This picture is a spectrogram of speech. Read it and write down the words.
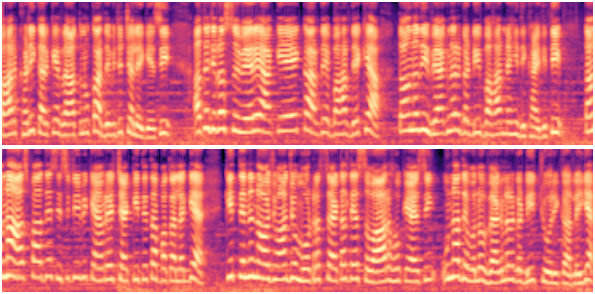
ਬਾਹਰ ਖੜੀ ਕਰਕੇ ਰਾਤ ਨੂੰ ਘਰ ਦੇ ਵਿੱਚ ਚਲੇ ਗਏ ਸੀ ਅਤੇ ਜਦੋਂ ਸਵੇਰੇ ਆ ਕੇ ਘਰ ਦੇ ਬਾਹਰ ਦੇਖਿਆ ਤਾਂ ਉਹਨਾਂ ਦੀ ਵੈਗਨਰ ਗੱਡੀ ਬਾਹਰ ਨਹੀਂ ਦਿਖਾਈ ਦਿੱਤੀ। ਤਾਂ ਉਹਨਾਂ ਆਸ-ਪਾਸ ਦੇ ਸੀਸੀਟੀਵੀ ਕੈਮਰੇ ਚੈੱਕ ਕੀਤੇ ਤਾਂ ਪਤਾ ਲੱਗਿਆ ਕਿ ਤਿੰਨ ਨੌਜਵਾਨ ਜੋ ਮੋਟਰਸਾਈਕਲ ਤੇ ਸਵਾਰ ਹੋ ਕੇ ਆਏ ਸੀ, ਉਹਨਾਂ ਦੇ ਵੱਲੋਂ ਵੈਗਨਰ ਗੱਡੀ ਚੋਰੀ ਕਰ ਲਈ ਹੈ।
